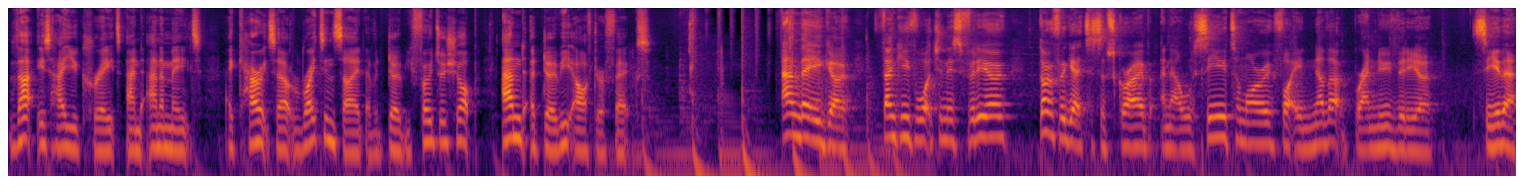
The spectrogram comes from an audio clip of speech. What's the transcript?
That is how you create and animate a character right inside of Adobe Photoshop and Adobe After Effects. And there you go. Thank you for watching this video. Don't forget to subscribe and I will see you tomorrow for another brand new video. See you there.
